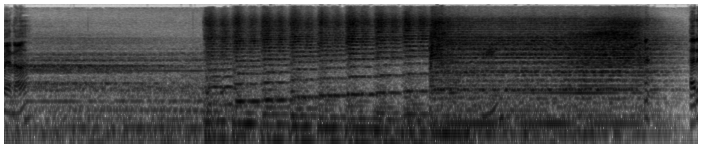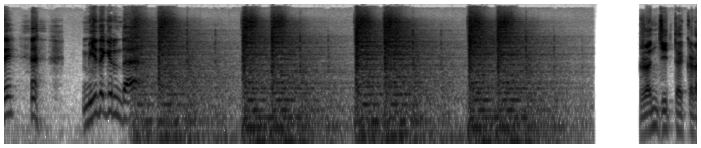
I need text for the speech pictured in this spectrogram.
దీనికోసమేనా అరే మీ దగ్గరుందా? రంజిత్ ఎక్కడ?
